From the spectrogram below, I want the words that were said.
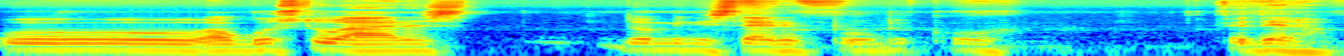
o Augusto Aras, do Ministério Público Federal.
